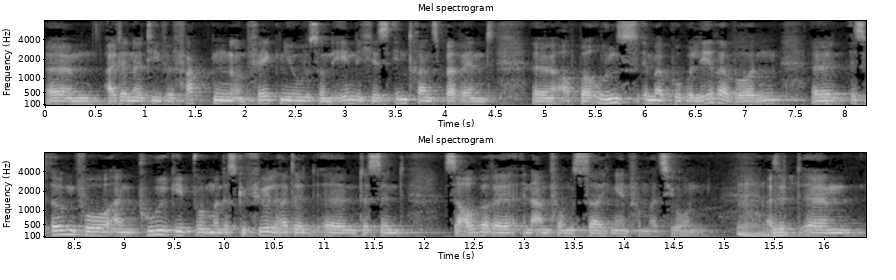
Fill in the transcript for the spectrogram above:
ähm, alternative Fakten und Fake News und ähnliches intransparent äh, auch bei uns immer populärer wurden, äh, es irgendwo einen Pool gibt, wo man das Gefühl hatte, äh, das sind saubere, in Anführungszeichen, Informationen. Mhm. Also ähm,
